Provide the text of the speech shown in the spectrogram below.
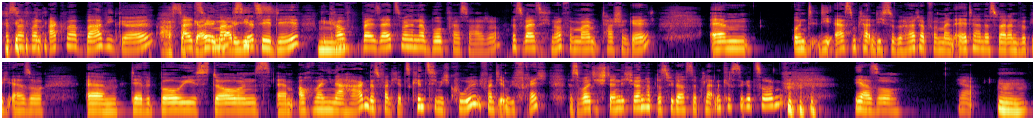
Das war von Aqua Barbie Girl ah, ist doch als geil, Maxi-CD, mhm. gekauft hm. bei Salzmann in der Burgpassage. Das weiß ich noch, von meinem Taschengeld. Ähm, und die ersten Platten, die ich so gehört habe von meinen Eltern, das war dann wirklich eher so ähm, David Bowie, Stones, ähm, auch mal Nina Hagen, das fand ich als Kind ziemlich cool. Ich fand die irgendwie frech. Das wollte ich ständig hören, habe das wieder aus der Plattenkiste gezogen. ja, so. Ja. Mhm.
